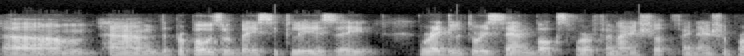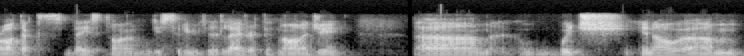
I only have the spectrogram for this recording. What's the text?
Um, and the proposal basically is a regulatory sandbox for financial financial products based on distributed ledger technology, um, which you know um,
